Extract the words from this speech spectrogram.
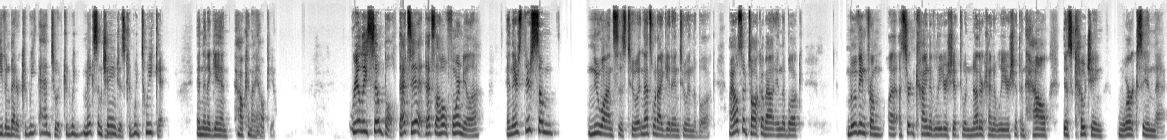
even better? Could we add to it? Could we make some hmm. changes? Could we tweak it? And then again, how can I help you? Really simple. That's it. That's the whole formula. And there's there's some nuances to it, and that's what I get into in the book. I also talk about in the book moving from a, a, certain kind of leadership to another kind of leadership and how this coaching works in that,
